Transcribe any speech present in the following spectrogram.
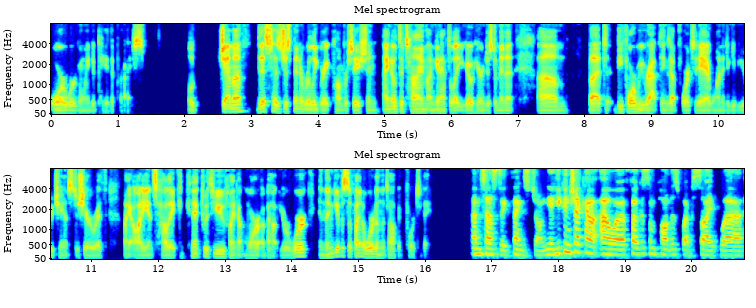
or we're going to pay the price. Well, Gemma, this has just been a really great conversation. I know the time I'm going to have to let you go here in just a minute. Um, but before we wrap things up for today, I wanted to give you a chance to share with my audience how they can connect with you, find out more about your work, and then give us a final word on the topic for today. Fantastic. Thanks, John. Yeah, you can check out our Ferguson Partners website where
